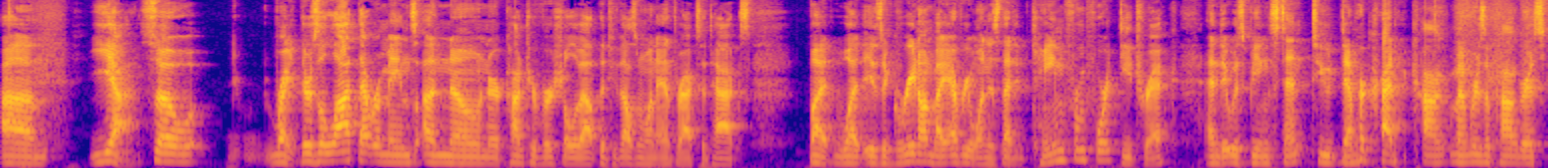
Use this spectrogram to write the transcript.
um, yeah. So, right. There's a lot that remains unknown or controversial about the 2001 anthrax attacks. But what is agreed on by everyone is that it came from Fort Detrick and it was being sent to Democratic con- members of Congress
